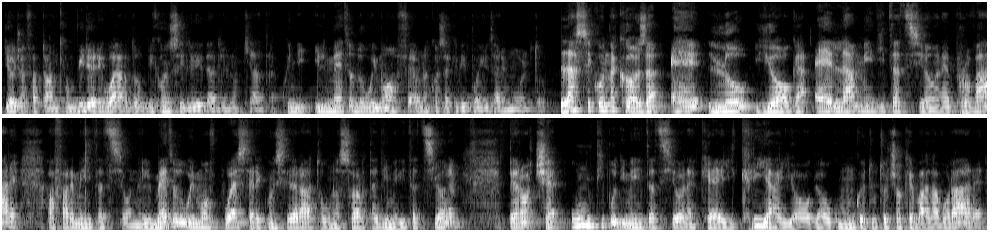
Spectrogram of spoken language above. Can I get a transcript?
io ho già fatto anche un video a riguardo, vi consiglio di dargli un'occhiata. Quindi il metodo Wim Hof è una cosa che vi può aiutare molto. La seconda cosa è lo yoga è la meditazione, provare a fare meditazione. Il metodo Wim Hof può essere considerato una sorta di meditazione, però c'è un tipo di meditazione che è il Kriya Yoga o comunque tutto ciò che va a lavorare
